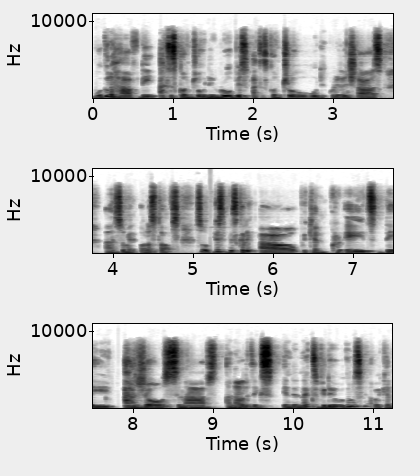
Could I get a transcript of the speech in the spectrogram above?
we're going to have the access control, the role-based access control, the credentials, and so many other stuffs. So this is basically how we can create the Azure Synapse Analytics. In the next video, we're going to see how we can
